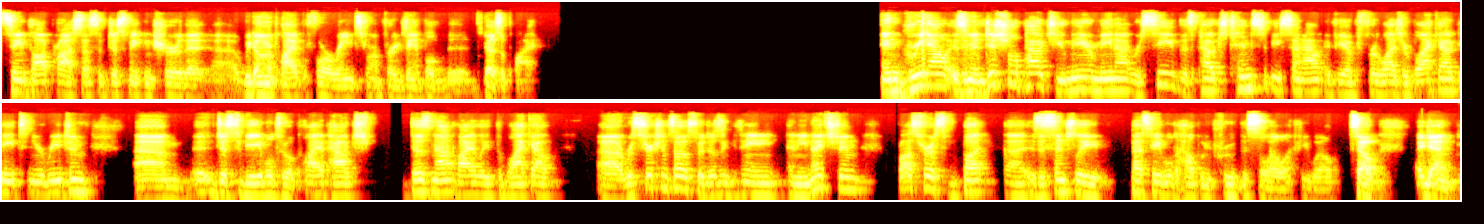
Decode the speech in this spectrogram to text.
same thought process of just making sure that uh, we don't apply it before a rainstorm, for example, does apply. And green out is an additional pouch you may or may not receive. This pouch tends to be sent out if you have fertilizer blackout dates in your region, um, just to be able to apply a pouch. Does not violate the blackout uh, restrictions though, so it doesn't contain any nitrogen, phosphorus, but uh, is essentially best able to help improve the soil, if you will. So again,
